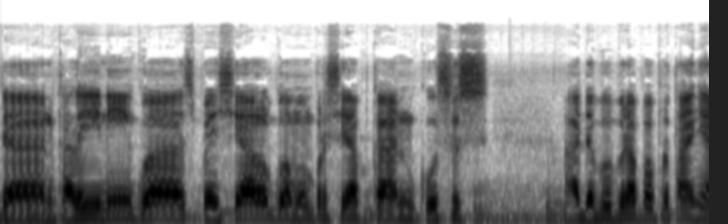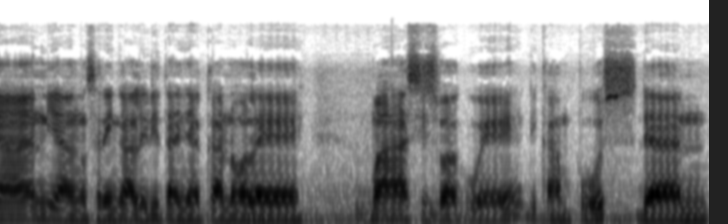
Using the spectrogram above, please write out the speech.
dan kali ini gue spesial gue mempersiapkan khusus ada beberapa pertanyaan yang sering kali ditanyakan oleh mahasiswa gue di kampus dan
